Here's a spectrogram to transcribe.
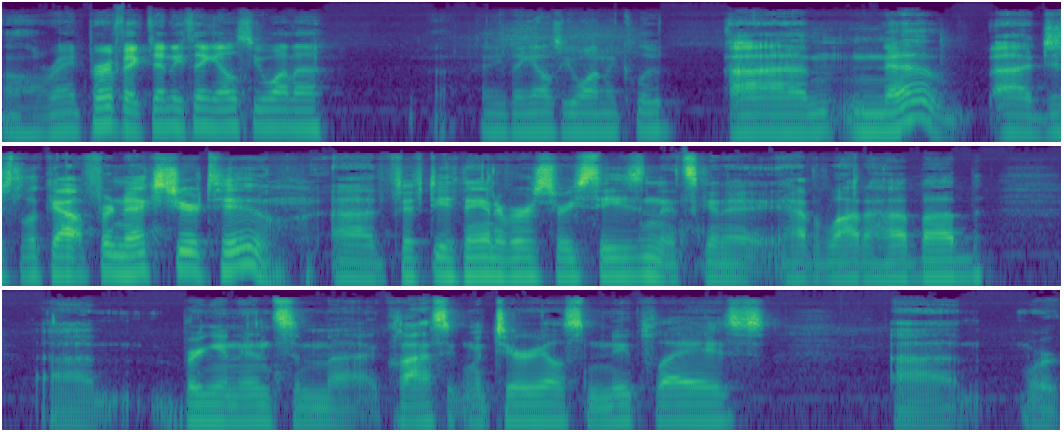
all right, perfect. Anything else you want to? Anything else you want to include? Um, no, uh, just look out for next year too. Uh, the 50th anniversary season. It's going to have a lot of hubbub. Um, bringing in some uh, classic material, some new plays. Um, we're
